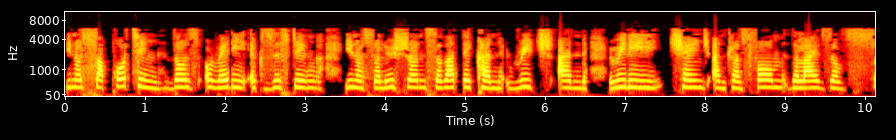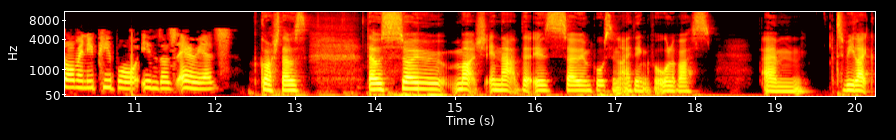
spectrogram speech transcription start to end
you know, supporting those already existing, you know, solutions so that they can reach and really change and transform the lives of so many people in those areas. Gosh, that was there was so much in that that is so important, I think, for all of us. Um, to be like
